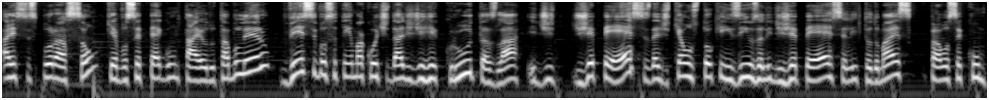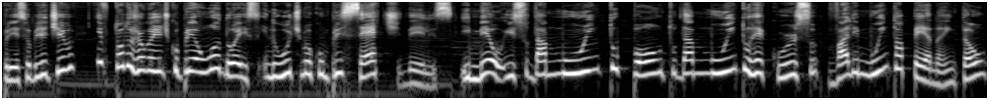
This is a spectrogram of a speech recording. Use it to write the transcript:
essa exploração, que é você pega um tile do tabuleiro, vê se você tem uma quantidade de recrutas lá e de GPS, né, de que é uns tokenzinhos ali de GPS ali e tudo mais, para você cumprir esse objetivo. E todo jogo a gente cumpria um ou dois. E no último eu cumpri sete deles. E, meu, isso dá muito ponto, dá muito recurso, vale muito a pena. Então,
